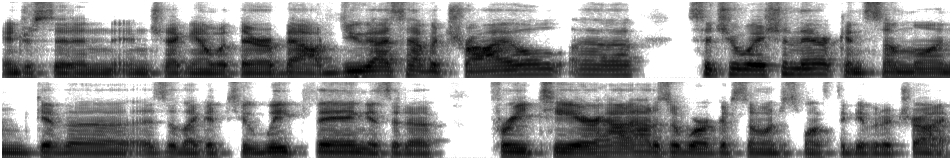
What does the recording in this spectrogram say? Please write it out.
interested in, in checking out what they're about. Do you guys have a trial uh, situation there? Can someone give a, is it like a two week thing? Is it a free tier? How, how does it work if someone just wants to give it a try?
